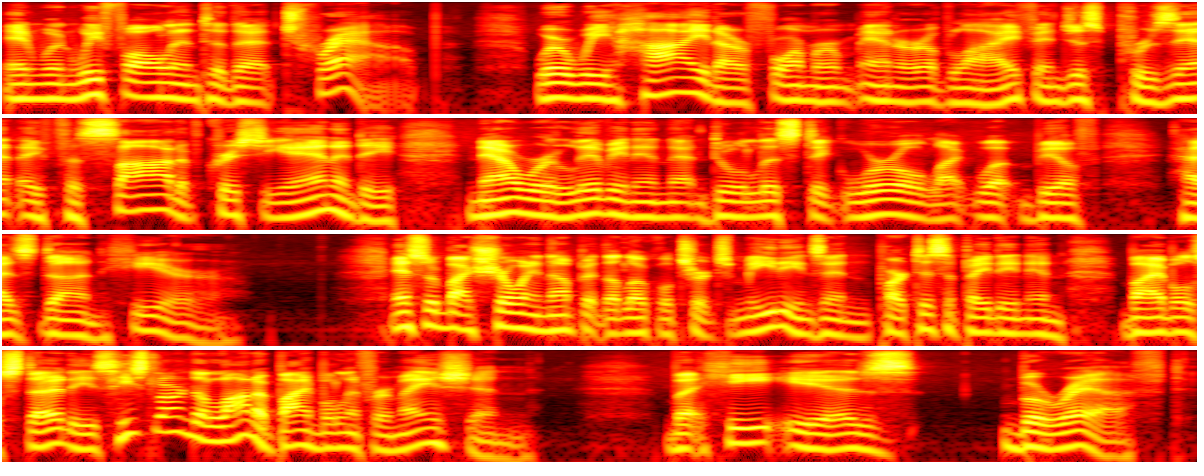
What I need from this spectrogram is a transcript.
And when we fall into that trap, where we hide our former manner of life and just present a facade of Christianity. Now we're living in that dualistic world like what Biff has done here. And so, by showing up at the local church meetings and participating in Bible studies, he's learned a lot of Bible information, but he is bereft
